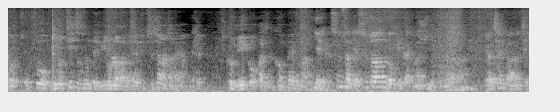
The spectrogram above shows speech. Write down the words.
뭐또 위로 티 쓰는데 위로 올라가면 이렇게 쓰셔놨잖아요. 네. 그 위에 거까지는 그건 빼고만. 예, 순수하게 수전 높이까지만 높입니다. 에어 챔버는 제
